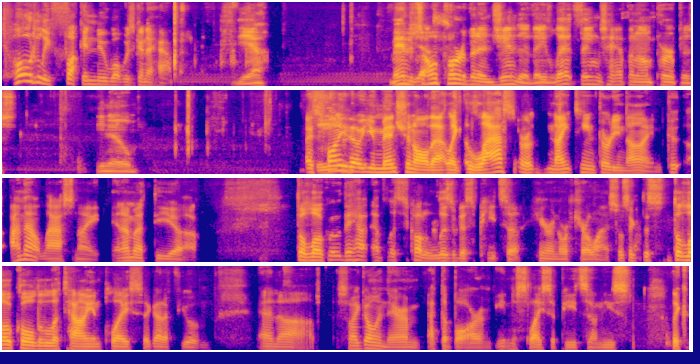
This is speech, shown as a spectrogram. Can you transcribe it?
totally fucking knew what was going to happen. Yeah. Man, it's all part of an agenda. They let things happen on purpose. You know, It's See? funny though you mention all that. Like last or 1939. 'cause I'm out last night and I'm at the uh the local. They have let's call it Elizabeth's Pizza here in North Carolina. So it's like this the local little Italian place. I got a few of them, and uh so I go in there. I'm at the bar. I'm eating a slice of pizza, and these like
